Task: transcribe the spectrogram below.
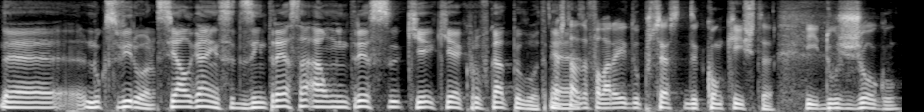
uh, no que se virou. Se alguém se desinteressa, há um interesse que é, que é provocado pelo outro. Mas estás a falar aí do processo de conquista e do jogo,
